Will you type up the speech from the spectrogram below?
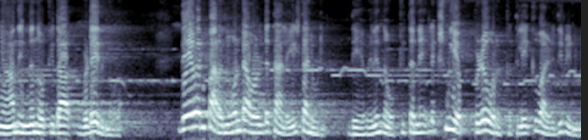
ഞാൻ നിന്നെ നോക്കിതാ ഇവിടെ ഇരുന്നോളാം. ദേവൻ പറഞ്ഞുകൊണ്ട് അവളുടെ തലയിൽ തലോടി. ദേവനെ നോക്കി തന്നെ ലക്ഷ്മി എപ്പോഴും ഉറക്കത്തിലേക്ക് വഴുതി വീണു.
